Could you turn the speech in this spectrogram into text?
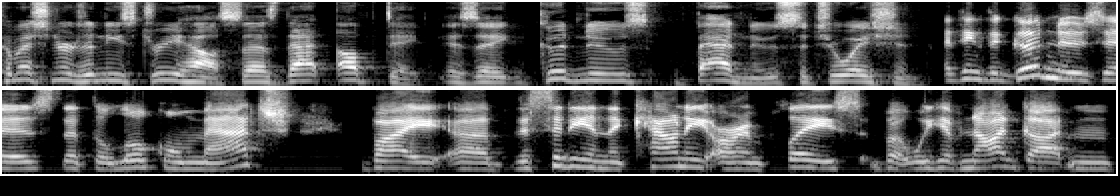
Commissioner Denise Driehaus says that update is a good news, bad news situation. I think the good news is that the local match by uh, the city and the county are in place, but we have not gotten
